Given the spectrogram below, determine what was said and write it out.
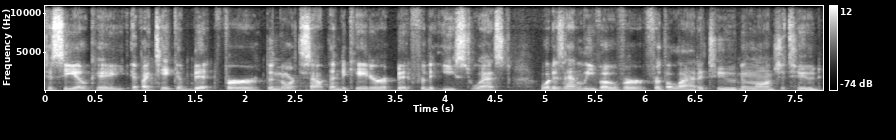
to see, okay, if I take a bit for the north-south indicator, a bit for the east-west, what does that leave over for the latitude and longitude?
